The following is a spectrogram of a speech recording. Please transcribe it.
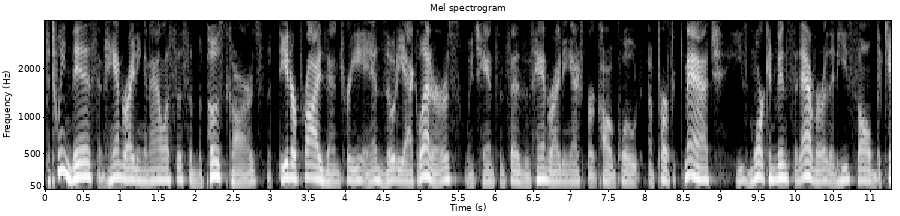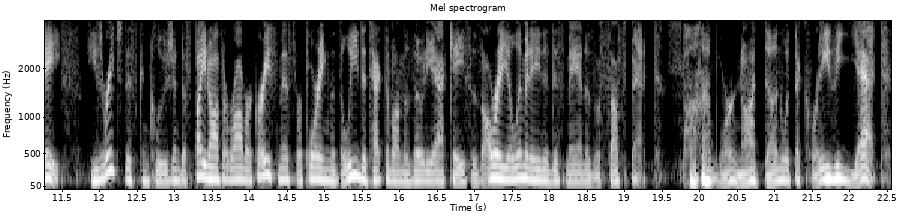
Between this and handwriting analysis of the postcards, the theater prize entry, and Zodiac letters, which Hanson says his handwriting expert called, quote, a perfect match, he's more convinced than ever that he's solved the case. He's reached this conclusion despite author Robert Graysmith reporting that the lead detective on the Zodiac case has already eliminated this man as a suspect. But we're not done with the crazy yet.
